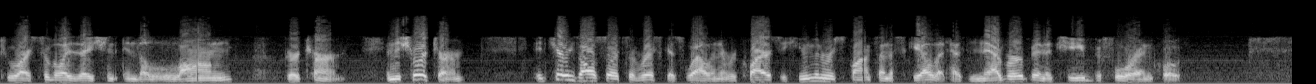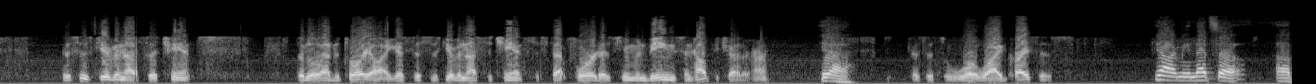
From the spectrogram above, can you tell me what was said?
to our civilization in the longer term. In the short term, it carries all sorts of risk as well, and it requires a human response on a scale that has never been achieved before, end quote. This has given us a chance, little editorial, I guess this has given us a chance to step forward as human beings and help each other, huh? Yeah. Because it's a worldwide crisis. Yeah, I mean, that's a, a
